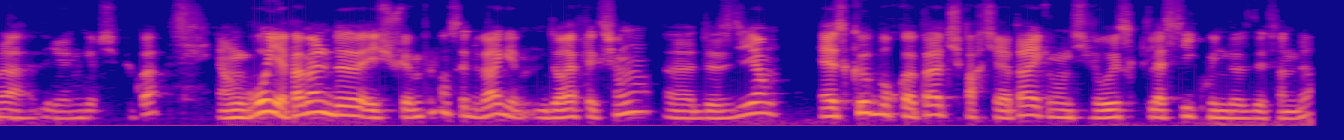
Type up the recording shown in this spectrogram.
Voilà, les Endgame, je sais plus quoi. Et en gros, il y a pas mal de, et je suis un peu dans cette vague de réflexion euh, de se dire est-ce que pourquoi pas tu partirais pas avec un antivirus classique Windows Defender?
